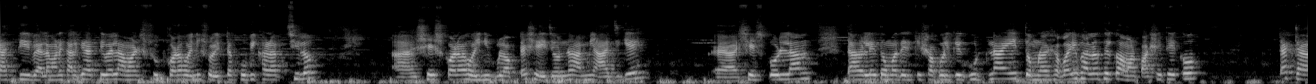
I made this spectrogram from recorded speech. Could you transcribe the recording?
রাত্রিবেলা মানে কালকে রাত্রিবেলা আমার শ্যুট করা হয়নি, শরীরটা খুবই খারাপ ছিল। শেষ করা হয়নি ব্লগটা সেই জন্য আমি আজকে শেষ করলাম। তাহলে তোমাদেরকে সকলকে গুড নাইট তোমরা সবাই ভালো থেকো, আমার পাশে থেকো। টাটা!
